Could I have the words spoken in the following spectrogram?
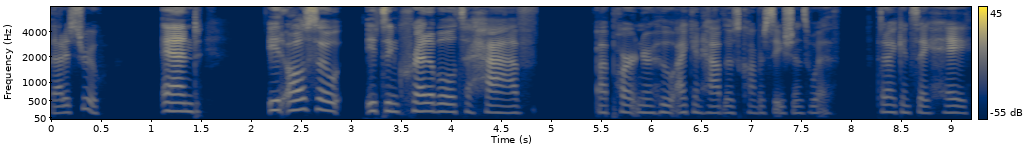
that is true. And it also, it's incredible to have a partner who I can have those conversations with, that I can say, hey,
